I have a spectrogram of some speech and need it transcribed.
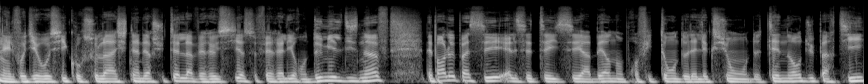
Il faut dire aussi qu'Ursula Schneider-Schüttel avait réussi à se faire élire en 2019, mais par le passé, elle s'était hissée à Berne en profitant de l'élection de ténor du parti.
